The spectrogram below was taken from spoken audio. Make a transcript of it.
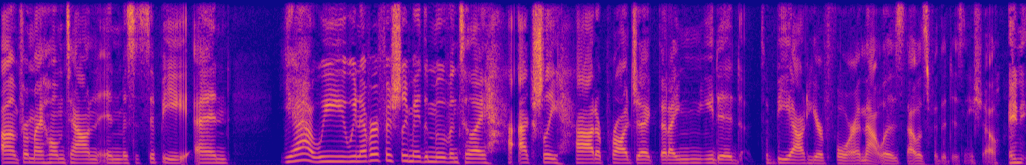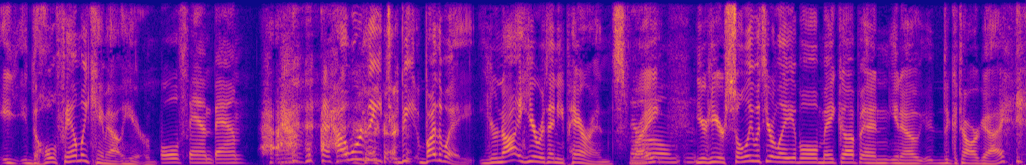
um, from my hometown in Mississippi. And yeah, we, we never officially made the move until I ha- actually had a project that I needed to be out here for, and that was that was for the Disney show. And i- the whole family came out here. Whole fam bam. How, how were they? To be, by the way, you're not here with any parents, right? No. You're here solely with your label, makeup, and you know the guitar guy.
